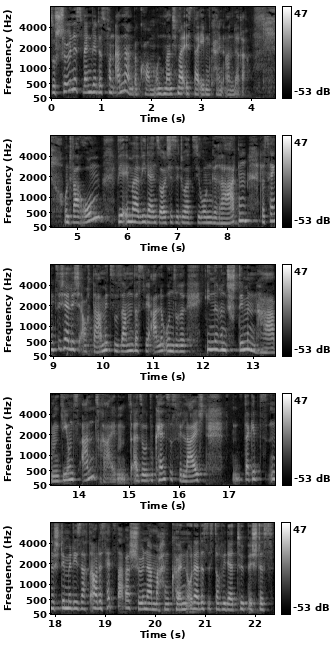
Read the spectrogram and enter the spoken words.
so schön ist, wenn wir das von anderen bekommen und manchmal ist da eben kein anderer. Und warum wir immer wieder in solche Situationen geraten, das hängt sicherlich auch damit zusammen, dass wir alle unsere inneren Stimmen haben, die uns antreiben. Also du kennst es vielleicht, da gibt's eine Stimme, die sagt, oh, das hättest du aber schöner machen können oder das ist doch wieder typisch, das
